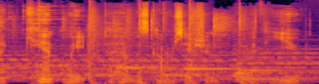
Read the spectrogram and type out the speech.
and I can't wait to have this conversation with you.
